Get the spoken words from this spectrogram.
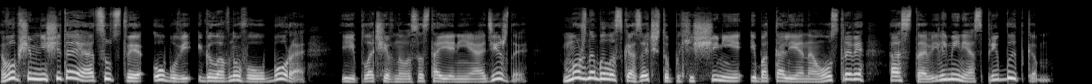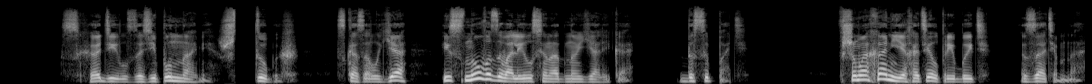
В общем, не считая отсутствия обуви и головного убора и плачевного состояния одежды, можно было сказать, что похищение и баталия на острове оставили меня с прибытком. «Сходил за зипунами, чтоб их», — сказал я и снова завалился на дно ялика. Досыпать. В Шамахане я хотел прибыть затемно.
